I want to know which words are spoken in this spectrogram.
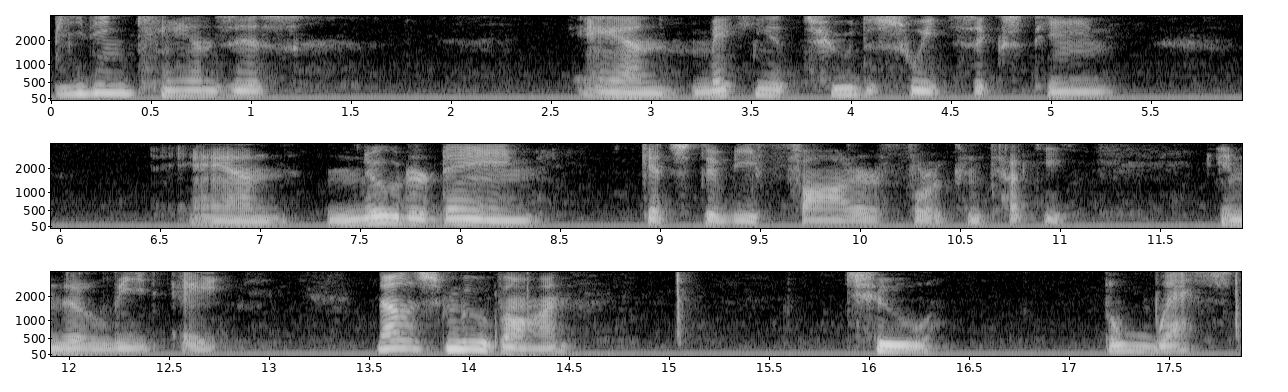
beating Kansas and making it to the Sweet 16 and Notre Dame gets to be fodder for Kentucky in the Elite 8. Now let's move on to the West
